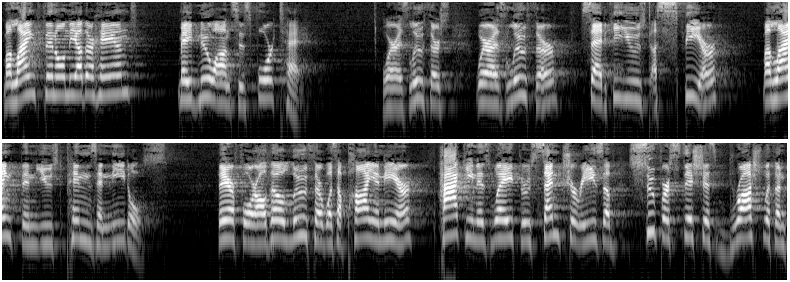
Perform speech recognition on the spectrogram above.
Melanchthon, on the other hand, made nuances forte. Whereas Luther, whereas Luther said he used a spear, Melanchthon used pins and needles. Therefore, although Luther was a pioneer hacking his way through centuries of superstitious brush with an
